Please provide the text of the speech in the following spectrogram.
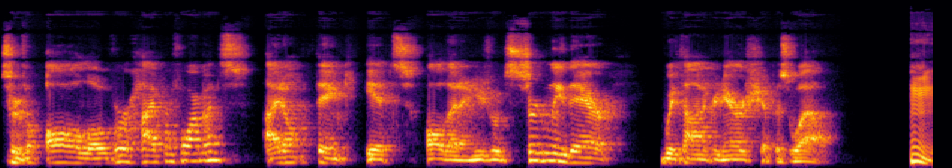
sort of all over high performance. I don't think it's all that unusual. It's certainly there with entrepreneurship as well. Hmm,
